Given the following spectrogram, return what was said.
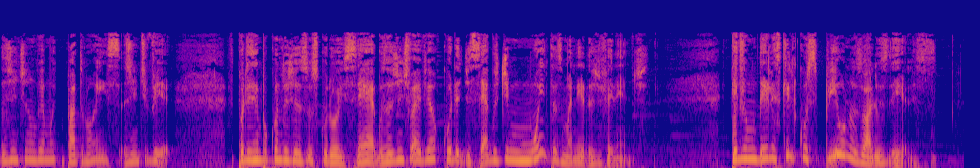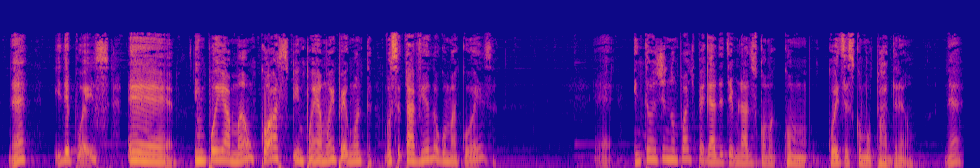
a gente não vê muito, padrões, a gente vê por exemplo, quando Jesus curou os cegos, a gente vai ver a cura de cegos de muitas maneiras diferentes. Teve um deles que ele cuspiu nos olhos deles né? E depois é, impõe a mão, cospe, impõe a mão e pergunta: Você está vendo alguma coisa? É, então a gente não pode pegar determinadas como, como, coisas como padrão, né?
